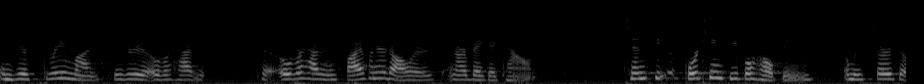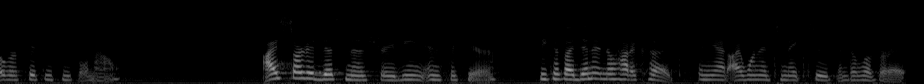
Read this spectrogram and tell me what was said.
In just three months, we grew to over, have, to over having $500 in our bank account 10 pe- 14 people helping, and we serve to over 50 people now. I started this ministry being insecure because I didn't know how to cook, and yet I wanted to make soup and deliver it.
